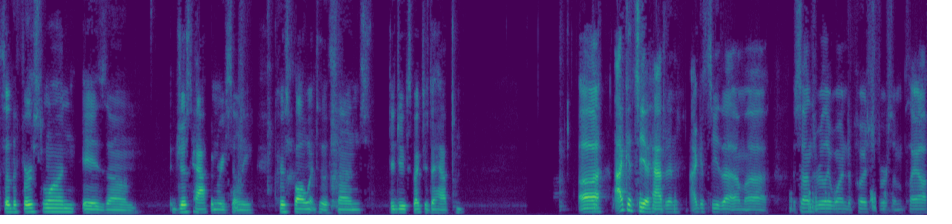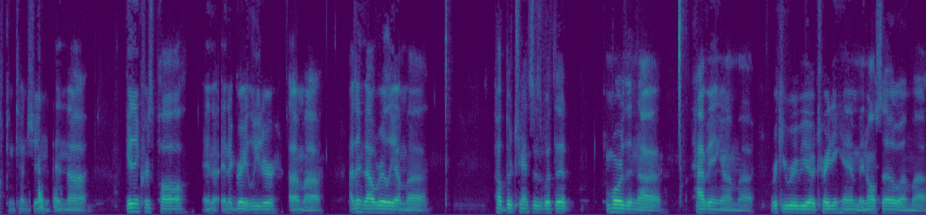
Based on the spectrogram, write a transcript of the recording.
So the first one is um just happened recently. Chris Paul went to the Suns. Did you expect it to happen? Uh, I could see it happening. I could see that um uh the Suns really wanted to push for some playoff contention and uh getting Chris Paul and a- and a great leader. Um uh I think that'll really um uh help their chances with it more than uh having um uh Ricky Rubio trading him and also um uh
